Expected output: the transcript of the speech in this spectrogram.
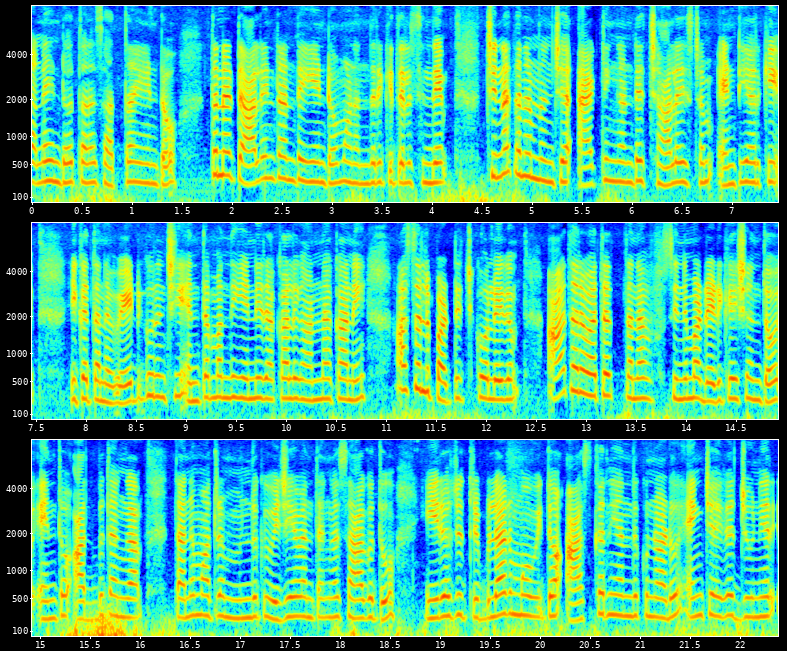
తనేంటో తన సత్తా ఏంటో తన టాలెంట్ అంటే ఏంటో మనందరికీ తెలిసిందే. చిన్నతనం నుంచే యాక్టింగ్ అంటే చాలా ఇష్టం ఎన్టీఆర్కి. ఇక తన వెయిట్ గురించి ఎంత ఎంతమంది ఎన్ని రకాలుగా అన్నా కానీ అసలు పట్టించుకోలేదు. ఆ తర్వాత తన సినిమా డెడికేషన్తో ఎంతో అద్భుతంగా తను మాత్రం ముందుకు విజయవంతంగా సాగుతూ ఈరోజు త్రిబుల్ ఆర్ మూవీతో ఆస్కర్ని అందుకున్నాడు యంగ్ టైగర్ జూనియర్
